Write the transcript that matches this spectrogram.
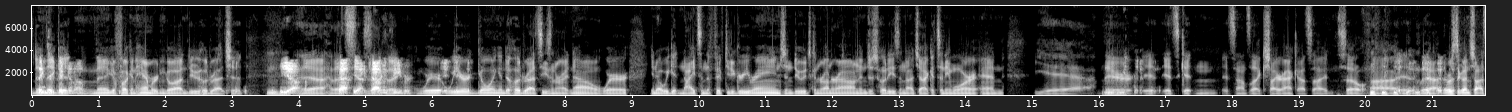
Then Things they are get picking up. then they get fucking hammered and go out and do hood rat shit. Mhm. yeah. Yeah, that's yeah, exactly. cabin fever. We're we're going into hood rat season right now, where you know we get nights in the fifty degree range, and dudes can run around in just hoodies and not jackets anymore. And yeah, they're it, it's getting. It sounds like Chiraq outside. So uh, it- yeah, there was a gunshot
